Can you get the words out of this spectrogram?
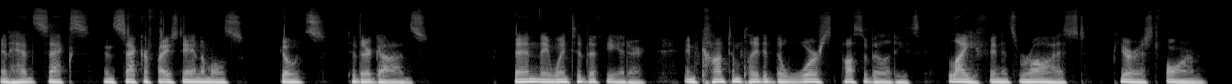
and had sex and sacrificed animals, goats, to their gods. Then they went to the theater and contemplated the worst possibilities, life in its rawest, purest form,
